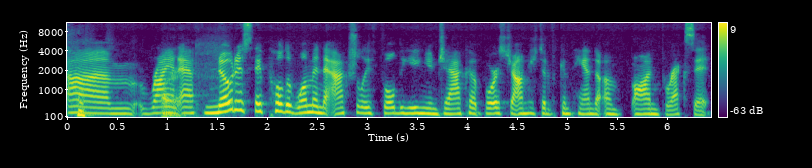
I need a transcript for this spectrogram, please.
Um, Ryan right. F. Noticed they pulled a woman to actually fold the Union Jack up. Boris Johnson should have campaigned on, on Brexit.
